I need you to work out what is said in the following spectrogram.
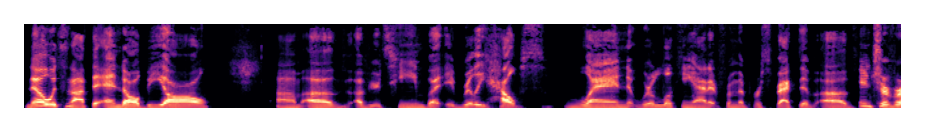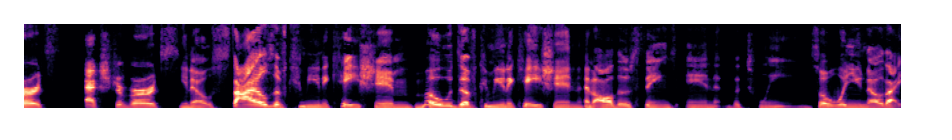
No, it's not the end all be all um, of of your team, but it really helps when we're looking at it from the perspective of introverts extroverts, you know, styles of communication, modes of communication, and all those things in between. So when you know that,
